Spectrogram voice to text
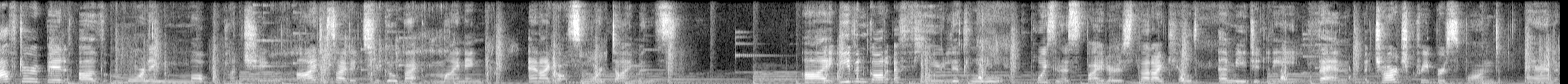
After a bit of morning mob punching, I decided to go back mining and I got some more diamonds. I even got a few little poisonous spiders that I killed immediately. Then a charged creeper spawned and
